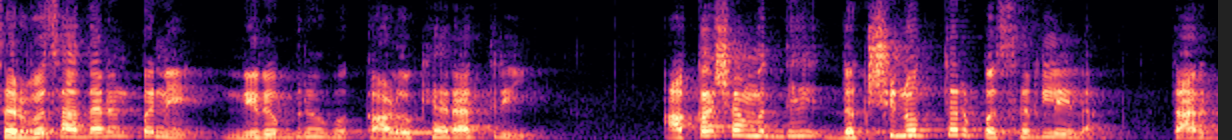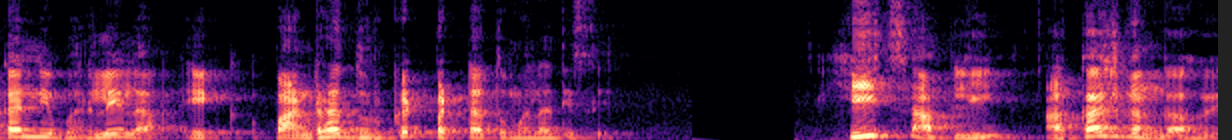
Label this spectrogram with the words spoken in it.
सर्वसाधारणपणे निरभ्र व काळोख्या रात्री आकाशामध्ये दक्षिणोत्तर पसरलेला तारकांनी भरलेला एक पांढरा धुरकट पट्टा तुम्हाला दिसेल. हीच आपली आकाशगंगा होय.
